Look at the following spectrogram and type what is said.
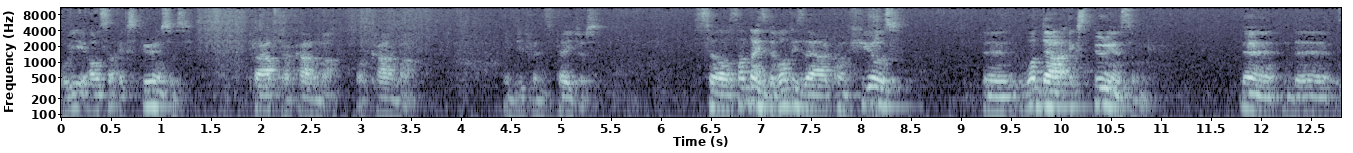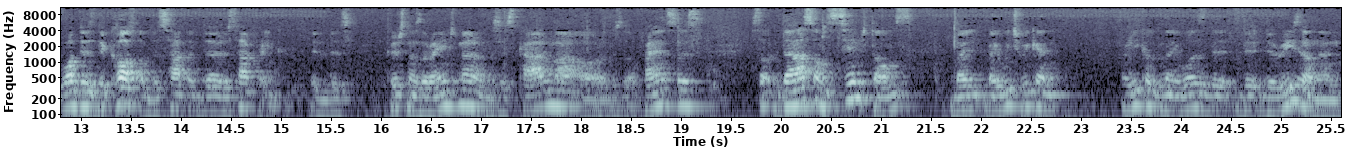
we also experiences prarabdha karma or karma in different stages. So sometimes devotees are confused uh, what they are experiencing. The, the, what is the cause of the, su- the suffering? Is this Krishna's arrangement, or this is karma, or this is offenses? So there are some symptoms by, by which we can recognize what's the, the, the reason and,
